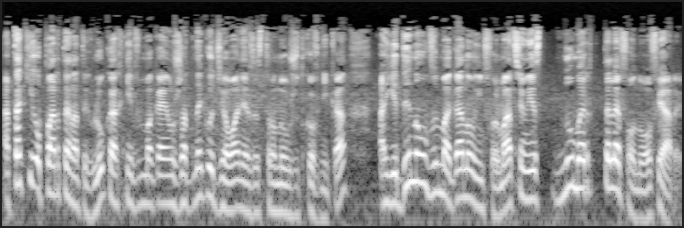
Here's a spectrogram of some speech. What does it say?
Ataki oparte na tych lukach nie wymagają żadnego działania ze strony użytkownika, a jedyną wymaganą informacją jest numer telefonu ofiary.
